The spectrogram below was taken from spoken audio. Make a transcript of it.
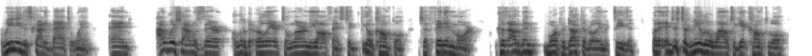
We needed Scottie bad to win. And I wish I was there a little bit earlier to learn the offense, to feel comfortable, to fit in more, because I would have been more productive early in the season. But it just took me a little while to get comfortable.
